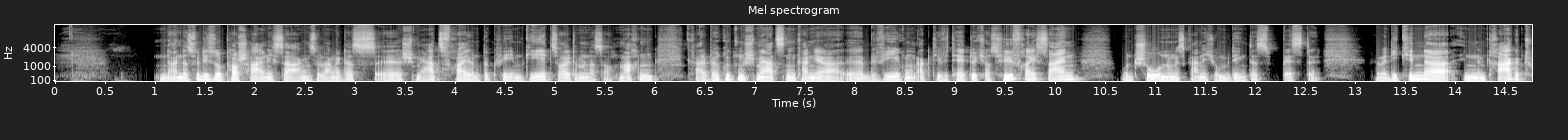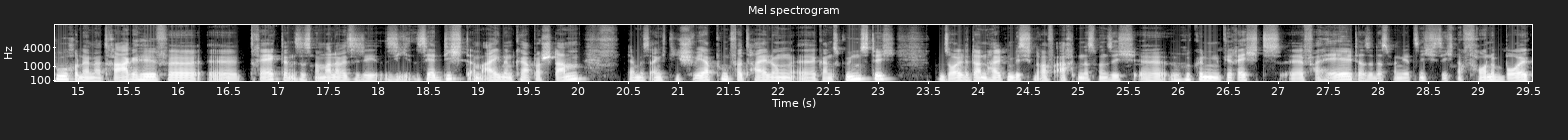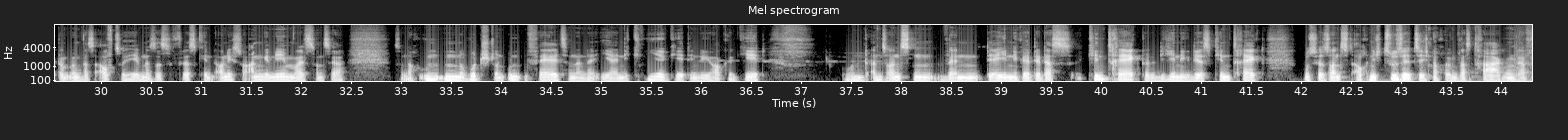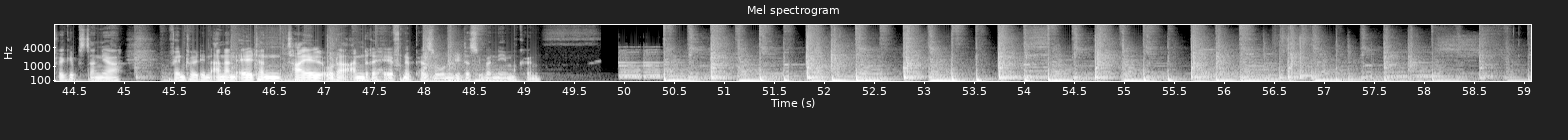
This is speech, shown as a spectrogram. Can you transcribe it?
Nein, das würde ich so pauschal nicht sagen. Solange das äh, schmerzfrei und bequem geht, sollte man das auch machen. Gerade bei Rückenschmerzen kann ja äh, Bewegung, Aktivität durchaus hilfreich sein und Schonung ist gar nicht unbedingt das Beste. Wenn man die Kinder in einem Tragetuch oder einer Tragehilfe äh, trägt, dann ist es normalerweise sehr dicht am eigenen Körperstamm. Damit ist eigentlich die Schwerpunktverteilung äh, ganz günstig. Man sollte dann halt ein bisschen darauf achten, dass man sich äh, rückengerecht äh, verhält, also dass man jetzt nicht sich nach vorne beugt, um irgendwas aufzuheben. Das ist für das Kind auch nicht so angenehm, weil es sonst ja so nach unten rutscht und unten fällt, sondern eher in die Knie geht, in die Hocke geht. Und ansonsten, wenn derjenige, der das Kind trägt oder diejenige, die das Kind trägt, muss ja sonst auch nicht zusätzlich noch irgendwas tragen. Dafür gibt es dann ja eventuell den anderen Elternteil oder andere helfende Personen, die das übernehmen können.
